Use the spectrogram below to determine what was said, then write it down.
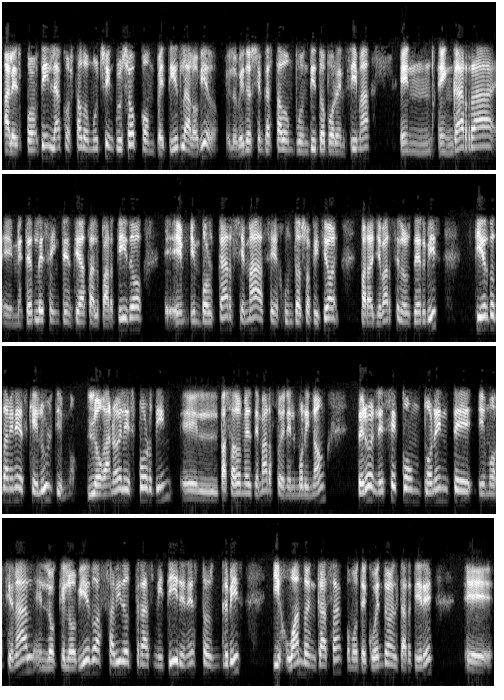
al Le ha costado mucho incluso competirle al Oviedo. El Oviedo siempre ha estado un puntito por encima en, en garra, en meterle esa intensidad al partido, en volcarse más eh, junto a su afición para llevarse los derbis. Cierto también es que el último lo ganó el Sporting el pasado mes de marzo en el Molinón, pero en ese componente emocional, en lo que el Oviedo ha sabido transmitir en estos derbis y jugando en casa, como te cuento en el Tartiere, eh,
